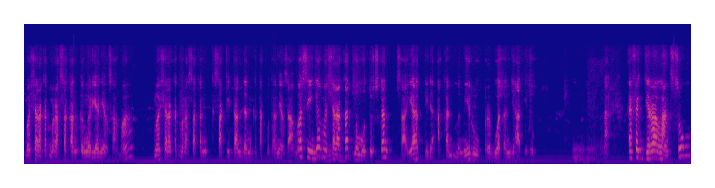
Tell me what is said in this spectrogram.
Masyarakat merasakan kengerian yang sama, masyarakat merasakan kesakitan dan ketakutan yang sama, sehingga masyarakat memutuskan saya tidak akan meniru perbuatan jahat itu. Nah, efek jerah langsung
